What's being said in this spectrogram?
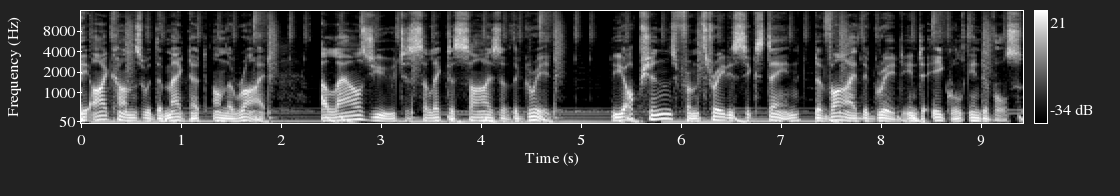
The icons with the magnet on the right allows you to select a size of the grid. The options from 3 to 16 divide the grid into equal intervals.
